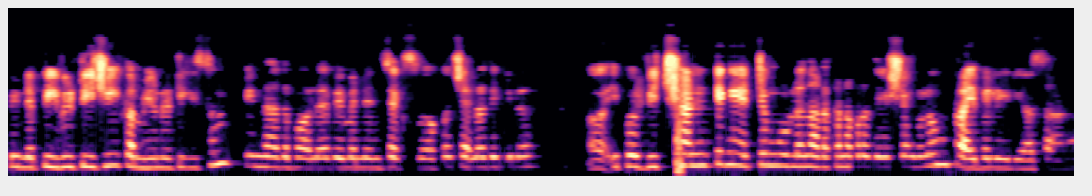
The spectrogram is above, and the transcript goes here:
പിന്നെ പി വി ടി ജി കമ്മ്യൂണിറ്റീസും പിന്നെ അതുപോലെ വിമൻ ഇൻ സെക്സ് വർക്ക് ചില ദിക്കിൽ ഇപ്പൊ വിച്ച് ഹണ്ടിങ് ഏറ്റവും കൂടുതൽ നടക്കുന്ന പ്രദേശങ്ങളും ട്രൈബൽ ഏരിയാസ് ആണ്.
